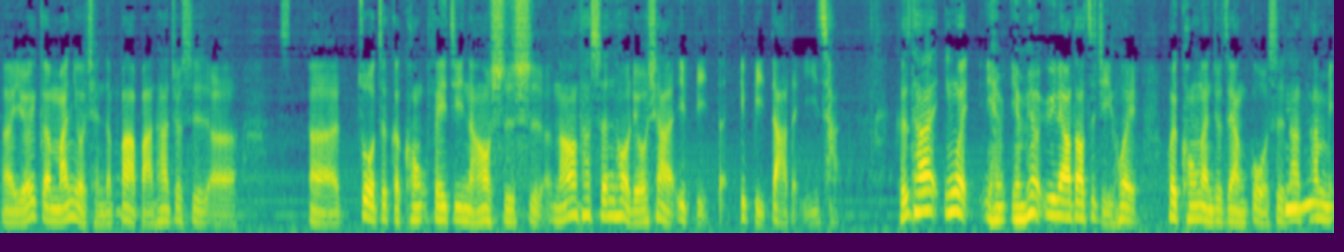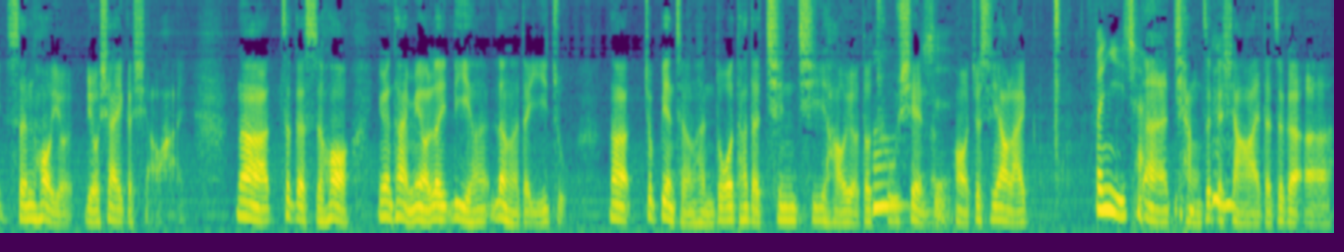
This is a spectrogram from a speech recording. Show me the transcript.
呃有一个蛮有钱的爸爸，他就是呃。呃，坐这个空飞机，然后失事了，然后他身后留下了一笔的一笔大的遗产，可是他因为也也没有预料到自己会会空难就这样过世，那他身后有留下一个小孩，那这个时候因为他也没有立立任何的遗嘱，那就变成很多他的亲戚好友都出现了，哦，哦，就是要来分遗产，呃，抢这个小孩的这个呃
